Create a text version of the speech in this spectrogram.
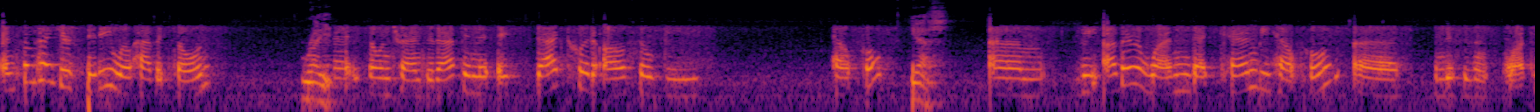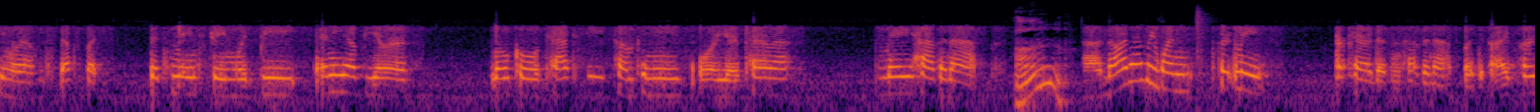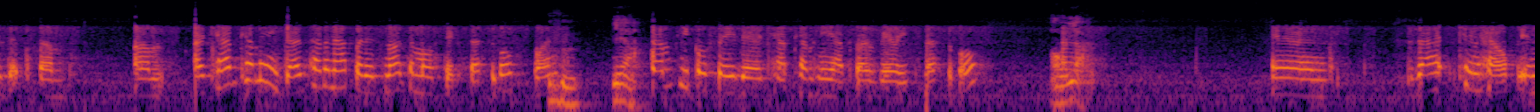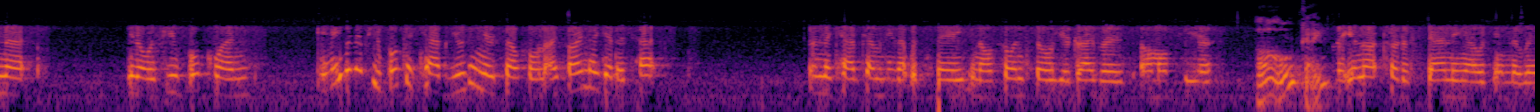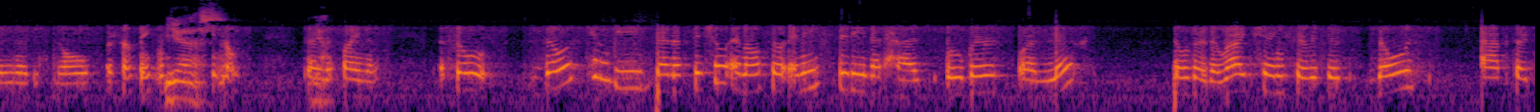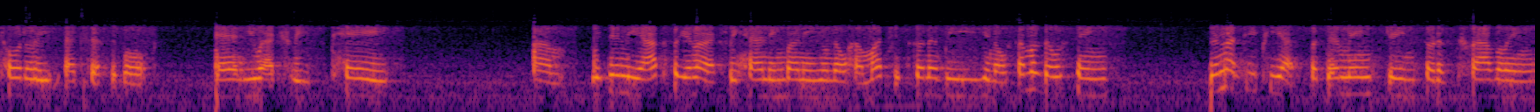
And sometimes your city will have its own Right. its own transit app, and it, it, that could also be helpful. Yes. Um, the other one that can be helpful, uh, and this isn't walking around stuff, but that's mainstream, would be any of your local taxi companies or your para may have an app. Ah. Uh, not everyone, certainly our para doesn't have an app, but I've heard that some. Um, our cab company does have an app, but it's not the most accessible one. hmm Yeah. Some people say their cab company apps are very accessible, Oh, yeah. and that can help in that, you know, if you book one, and even if you book a cab using your cell phone, I find I get a text from the cab company that would say, you know, so and so, your driver is almost here. Oh, okay. That you're not sort of standing out in the rain or the snow or something. Yes. you know, trying Yeah. to find them. So those can be beneficial, and also any city that has Uber or Lyft, those are the ride-sharing services. Those apps are totally accessible, and you actually pay um, within the app, so you're not actually handing money. You know how much it's going to be. You know some of those things. They're not GPS, but they're mainstream sort of traveling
